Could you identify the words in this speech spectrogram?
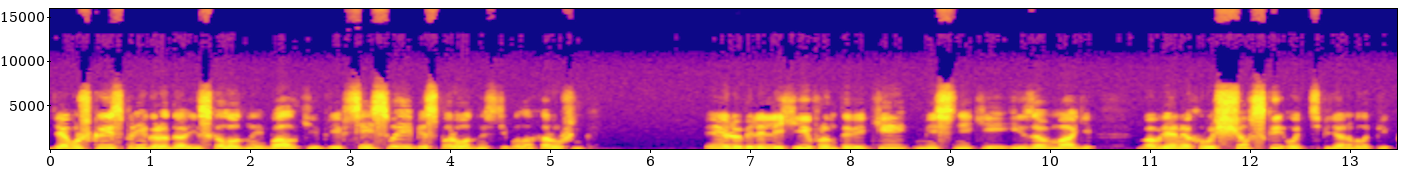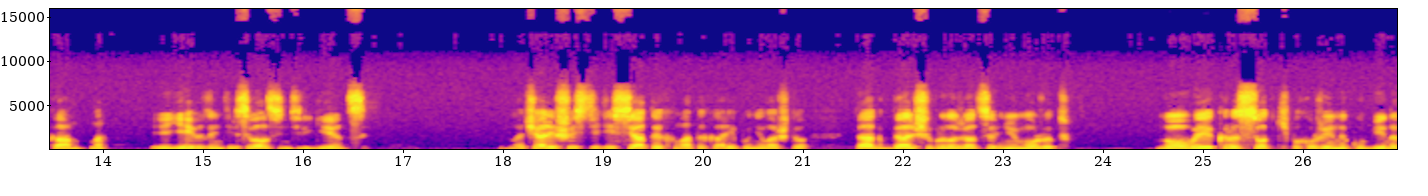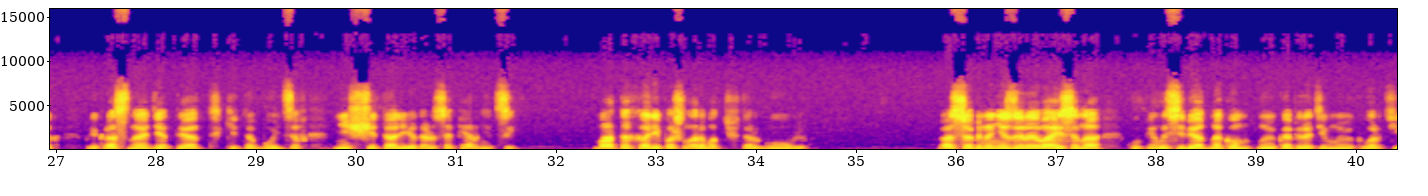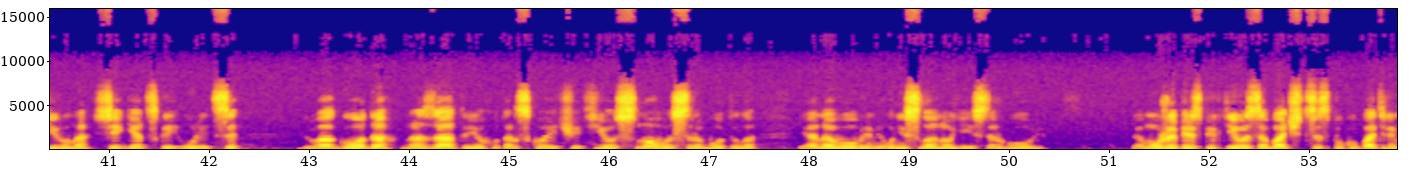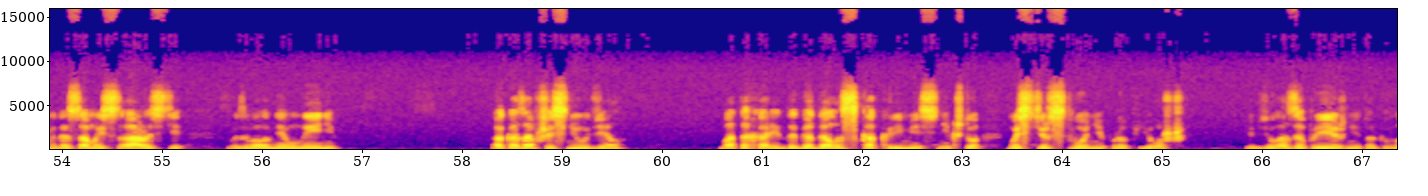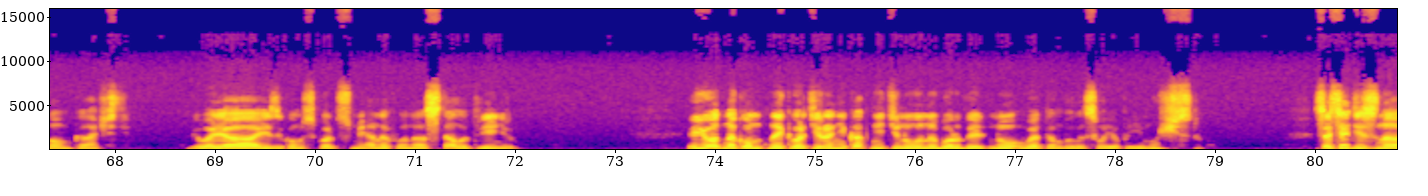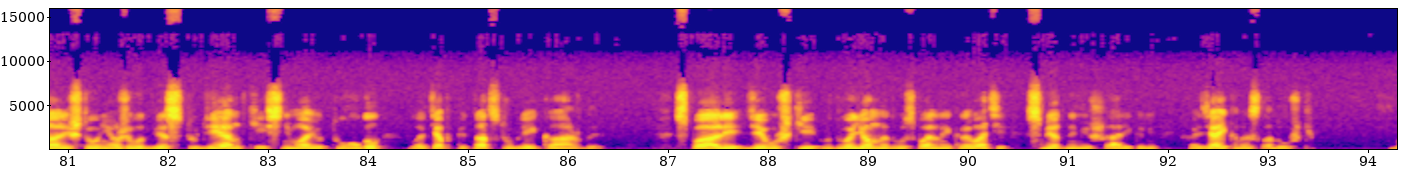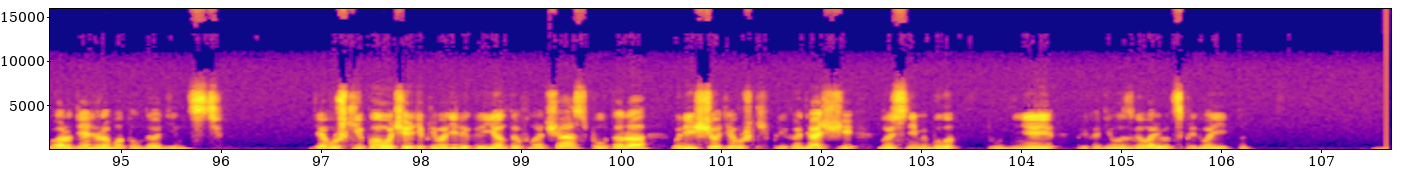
Девушка из пригорода, из холодной балки, при всей своей беспородности была хорошенькой. Ее любили лихие фронтовики, мясники и завмаги. Во время хрущевской оттепели она была пикантна, и ею заинтересовалась интеллигенция. В начале шестидесятых Мата Хари поняла, что так дальше продолжаться не может. Новые красотки, похожие на кубинок, прекрасно одетые от китобойцев, не считали ее даже соперницей. Мата Хари пошла работать в торговлю. Особенно не зарываясь, она купила себе однокомнатную кооперативную квартиру на Сегетской улице. Два года назад ее хуторское чутье снова сработало, и она вовремя унесла ноги из торговли. К тому же перспектива собачиться с покупателями до самой старости вызывала мне уныние. Оказавшись неудел, Мата Хари догадалась, как ремесленник, что мастерство не пропьешь, и взяла за прежнее, только в новом качестве. Говоря языком спортсменов, она стала тренером. Ее однокомнатная квартира никак не тянула на бордель, но в этом было свое преимущество. Соседи знали, что у нее живут две студентки, снимают угол, платя по 15 рублей каждая. Спали девушки вдвоем на двуспальной кровати с медными шариками, хозяйка на складушке. Бордель работал до одиннадцати. Девушки по очереди приводили клиентов на час, полтора, были еще девушки, приходящие, но с ними было труднее, приходилось сговариваться предварительно.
